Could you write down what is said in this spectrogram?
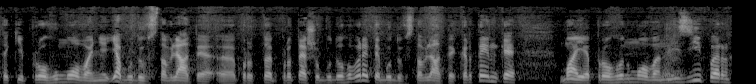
такі прогумовані. Я буду вставляти е, про те, про те, що буду говорити, буду вставляти картинки. Має прогумований зіпер.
